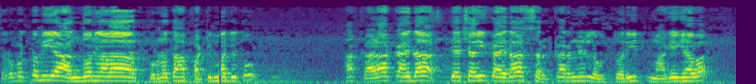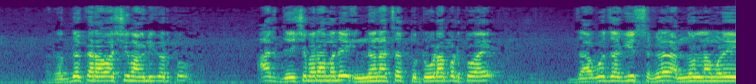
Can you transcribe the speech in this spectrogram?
सर्वप्रथम मी या आंदोलनाला पूर्णतः पाठिंबा देतो. हा काळा कायदा अत्याचारी कायदा सरकारने लवत्वरित मागे घ्यावा रद्द करावा अशी मागणी करतो. आज देशभरामध्ये इंधनाचा तुटवडा पडतो आहे जागोजागी सगळ्या आंदोलनामुळे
